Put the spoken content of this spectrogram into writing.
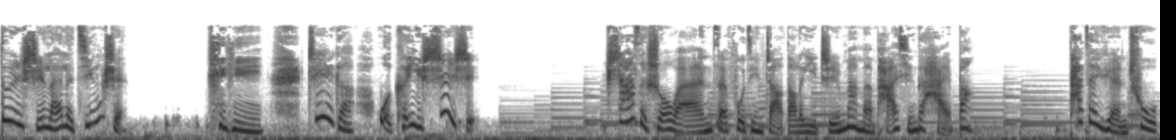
顿时来了精神。嘿嘿，这个我可以试试。沙子说完，在附近找到了一只慢慢爬行的海蚌。它在远处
